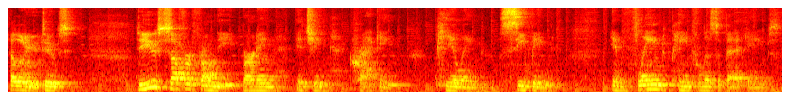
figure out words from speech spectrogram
Hello, YouTubes. Do you suffer from the burning, itching, cracking, peeling, seeping, inflamed painfulness of bad games?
